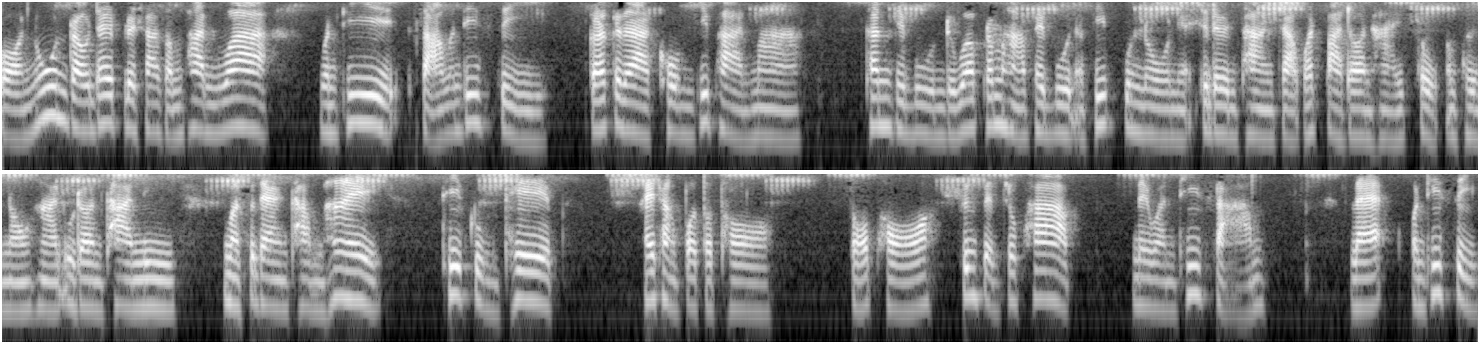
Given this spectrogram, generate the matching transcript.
ก่อนๆนู่นเราได้ประชาสัมพันธ์ว่าวันที่สามวันที่สี่กรกฎาคมที่ผ่านมา ท่านไพบูลหรือว่าพระมหาไพบูลอภิปุโนเนี่ยจะเดินทางจากวัดป่าดอนหายโศกอำเภอหนองหานอุดรธานี มาแสดงธรรมให้ที่กรุงเทพ ให้ทางปตท สพซึ่งเป็นเจ้าภาพในวันที่สามและวันที่สี่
